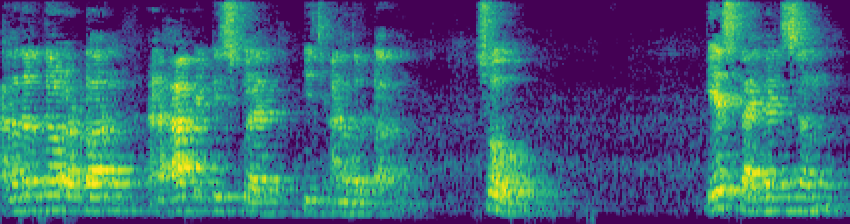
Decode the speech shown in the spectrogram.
another term and half t square is another term. So S dimension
